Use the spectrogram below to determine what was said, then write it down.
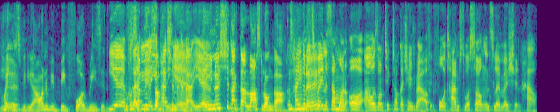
pointless Yeah. video. I want to be big for a reason. Yeah, Because I something that you're passionate Yeah. about. Yeah, And you know, shit like that lasts longer. Because how you gonna know? explain to someone, oh, I was on TikTok, I changed my outfit four times to a song in slow motion? How?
